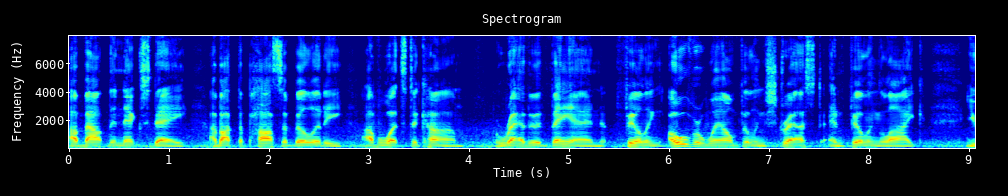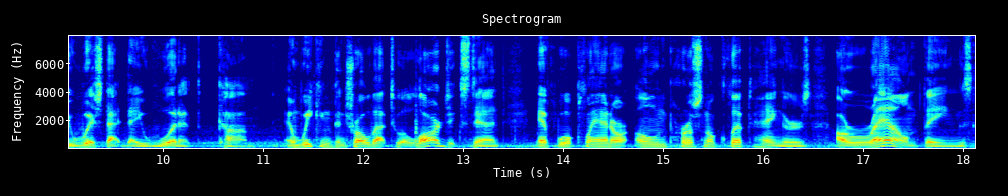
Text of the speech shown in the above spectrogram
about the next day, about the possibility of what's to come, rather than feeling overwhelmed, feeling stressed, and feeling like you wish that day wouldn't come. And we can control that to a large extent if we'll plan our own personal cliffhangers around things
